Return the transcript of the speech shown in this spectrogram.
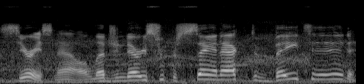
Serious now. Legendary Super Saiyan activated.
